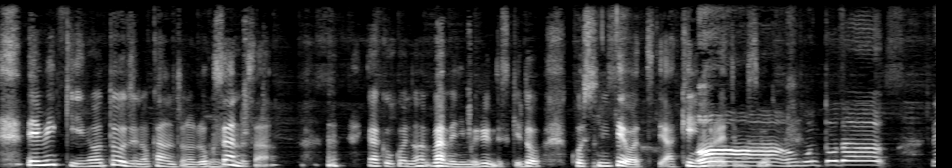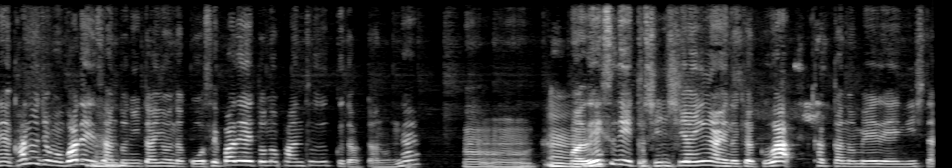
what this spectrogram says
でミッキーの当時の彼女のロクサンヌさん がここの場面にもいるんですけど腰に手を当ててあっきりに取られてますよ。本当だ。ね、彼女もバレーさんと似たような、こうセパレートのパンツルックだったのね。うん。うんまあ、レスリーとシンシア以外の客は閣下の命令に従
